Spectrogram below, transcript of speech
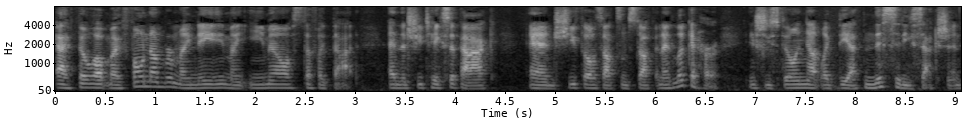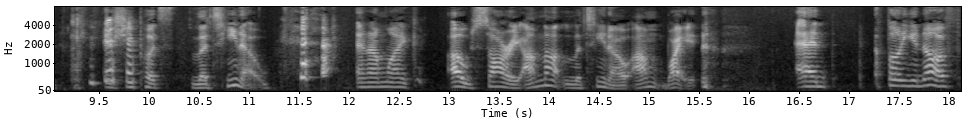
I fill out my phone number, my name, my email, stuff like that, and then she takes it back and she fills out some stuff, and I look at her and she's filling out like the ethnicity section, and she puts Latino, and I'm like, oh, sorry, I'm not Latino, I'm white, and funny enough,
